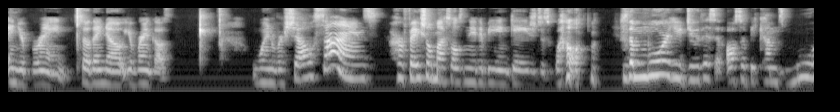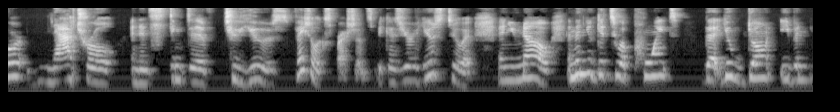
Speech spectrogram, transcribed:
and your brain. So they know your brain goes, when Rochelle signs, her facial muscles need to be engaged as well. the more you do this, it also becomes more natural and instinctive to use facial expressions because you're used to it and you know. And then you get to a point that you don't even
